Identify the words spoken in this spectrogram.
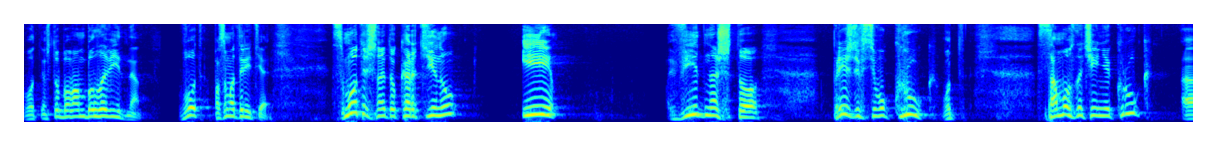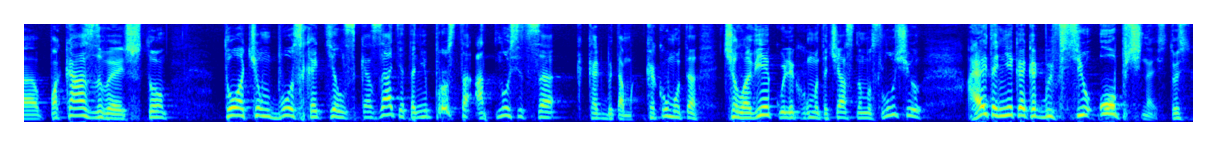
Вот, и чтобы вам было видно. Вот, посмотрите, смотришь на эту картину, и видно, что прежде всего круг. Вот само значение круг э, показывает, что то, о чем босс хотел сказать, это не просто относится как бы там какому-то человеку или какому-то частному случаю, а это некая как бы всеобщность, то есть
